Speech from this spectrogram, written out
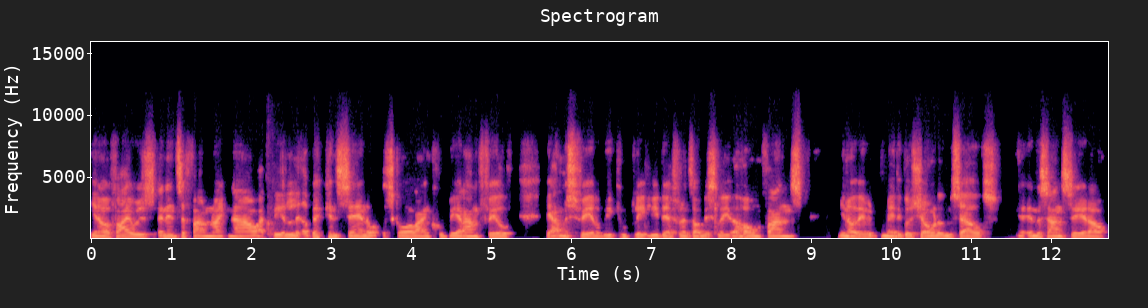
you know, if I was an Inter fan right now, I'd be a little bit concerned what the scoreline could be at Anfield. The atmosphere will be completely different. Obviously, the home fans, you know, they made a good showing of themselves in the San Siro.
